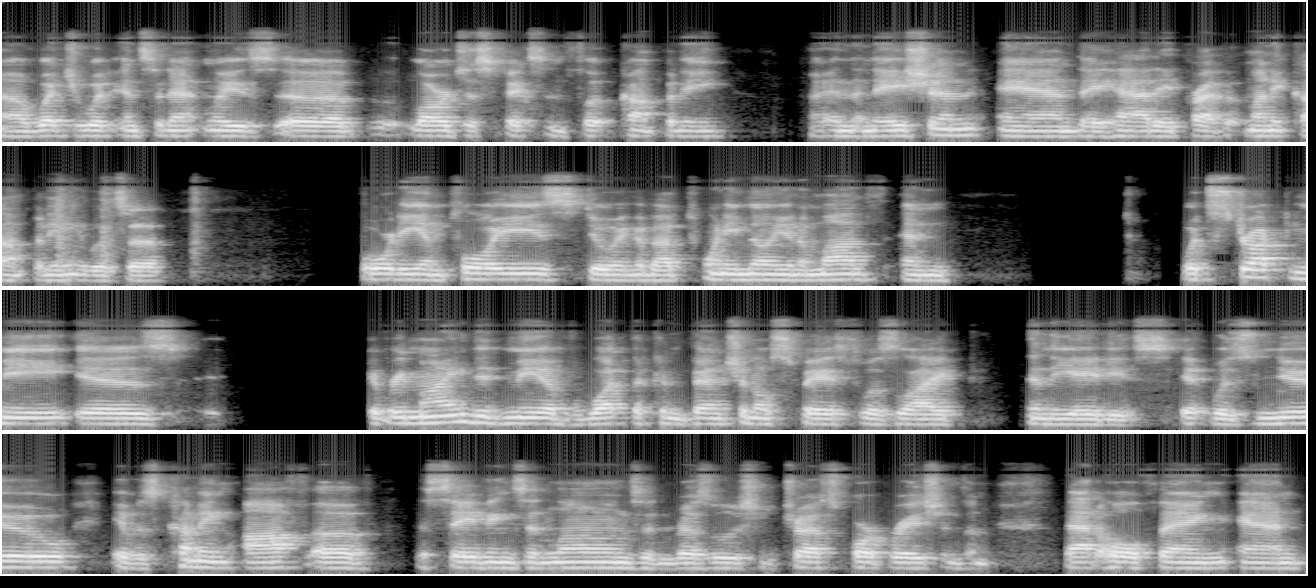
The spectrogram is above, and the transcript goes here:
Uh, Wedgewood, incidentally, is the largest fix and flip company in the nation, and they had a private money company. It was a 40 employees doing about 20 million a month. And what struck me is it reminded me of what the conventional space was like in the 80s. It was new. It was coming off of the savings and loans and resolution trust corporations and that whole thing. And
